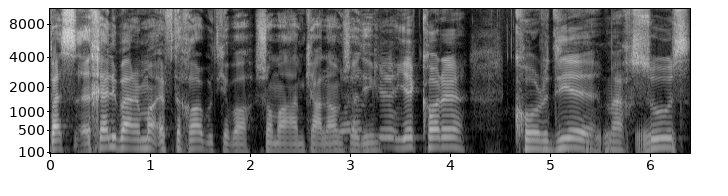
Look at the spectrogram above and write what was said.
پس خیلی برای ما افتخار بود که با شما هم کلام شدیم. یک کار کردی مخصوص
